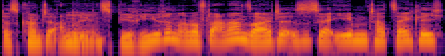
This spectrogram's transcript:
Das könnte andere mhm. inspirieren. Und auf der anderen Seite ist es ja eben tatsächlich,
